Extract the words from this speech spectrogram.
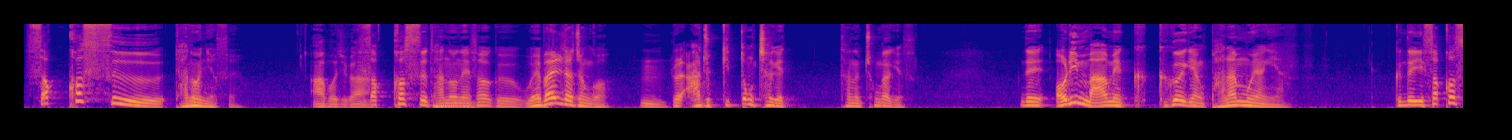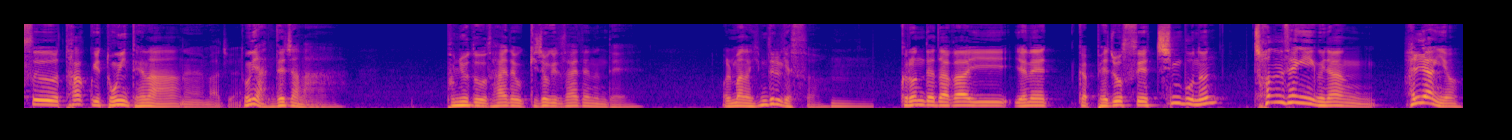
서커스 단원이었어요. 아버지가. 서커스 단원에서 그 외발 자전거를 음. 아주 기똥차게 타는 총각이었어. 근데 어린 마음에 그, 그거에 그냥 반한 모양이야. 근데 이 서커스 타갖고 이 돈이 되나? 네, 맞아요. 돈이 안 되잖아. 분유도 사야 되고 기저귀도 사야 되는데 얼마나 힘들겠어. 음. 그런데다가 이 얘네 그러니까 베조스의 친부는 천생이 그냥 한량이요.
